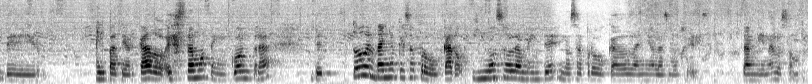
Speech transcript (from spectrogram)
del el patriarcado. Estamos en contra de todo el daño que eso ha provocado. Y no solamente nos ha provocado daño a las mujeres, también a los hombres.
